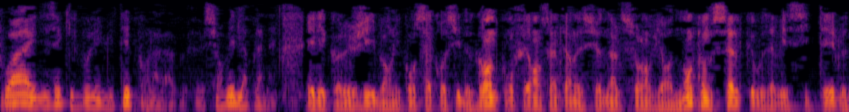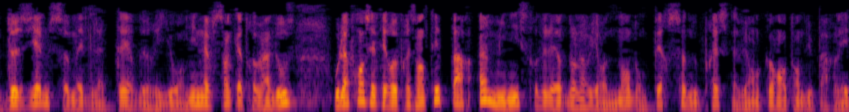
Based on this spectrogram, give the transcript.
foi et disaient qu'ils voulaient lutter pour la euh, survie de la planète. Et l'écologie, ben, on lui consacre aussi de grandes conférences internationales sur l'environnement, comme celle que vous avez citée, le deuxième sommet de la Terre de Rio en 1992, où la France était représentée par un ministre de de l'Environnement dont personne ou presque n'avait encore entendu parler.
